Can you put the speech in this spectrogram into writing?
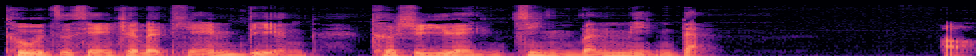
兔子先生的甜饼可是远近闻名的。好。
